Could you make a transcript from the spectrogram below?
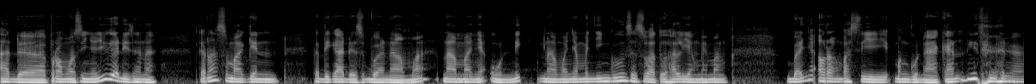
Ada promosinya juga di sana. Karena semakin ketika ada sebuah nama, namanya unik, namanya menyinggung sesuatu hal yang memang banyak orang pasti menggunakan gitu kan. Ya,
